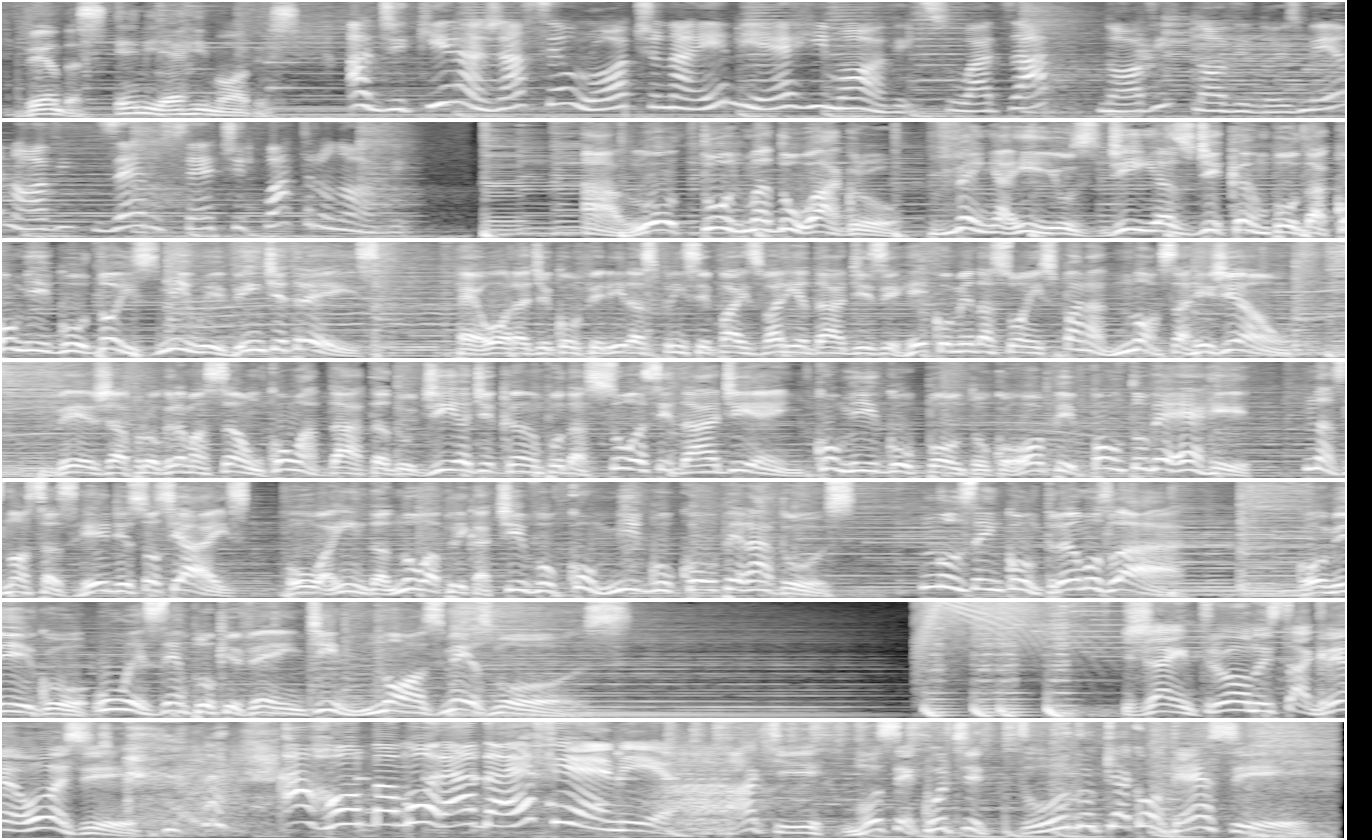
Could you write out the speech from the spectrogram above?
Vendas MR Imóveis. Adquira já seu lote na MR Imóveis. WhatsApp 992690749. Alô, turma do agro! Vem aí os dias de campo da Comigo 2023. É hora de conferir as principais variedades e recomendações para nossa região. Veja a programação com a data do dia de campo da sua cidade em comigo.coop.br, nas nossas redes sociais ou ainda no aplicativo Comigo Cooperados. Nos encontramos lá. Comigo, um exemplo que vem de nós mesmos. Já entrou no Instagram hoje? Arroba Morada FM. Aqui você curte tudo o que acontece.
